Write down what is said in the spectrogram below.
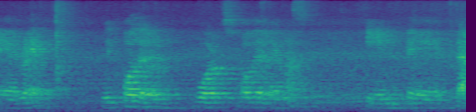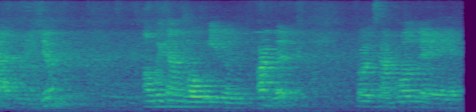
uh, red with other words, other lemmas in uh, that region. And we can go even further. For example, uh,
